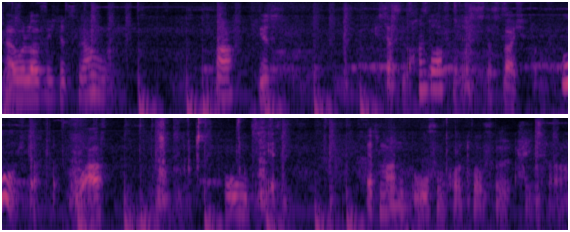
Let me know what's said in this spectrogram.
Ja, wo laufe ich jetzt lang? Ah, hier ist. Ist das noch ein Dorf? Nee, ist das gleiche Dorf. Uh, ich dachte. Aua. Oh, jetzt. Jetzt mal einen doofen Kartoffel. Alter.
